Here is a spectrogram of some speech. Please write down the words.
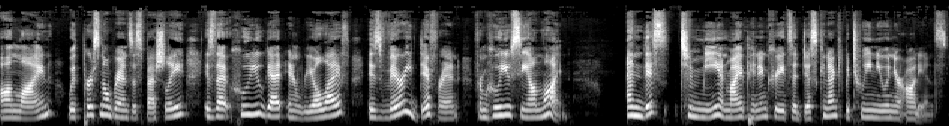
online with personal brands, especially, is that who you get in real life is very different from who you see online. And this, to me, in my opinion, creates a disconnect between you and your audience.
